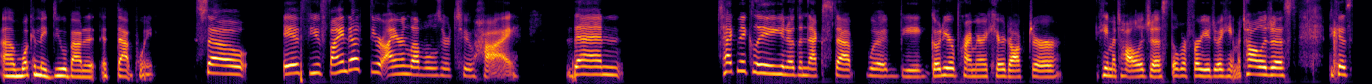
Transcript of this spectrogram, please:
um, what can they do about it at that point? So, if you find out your iron levels are too high, then technically, you know, the next step would be go to your primary care doctor, hematologist. They'll refer you to a hematologist because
